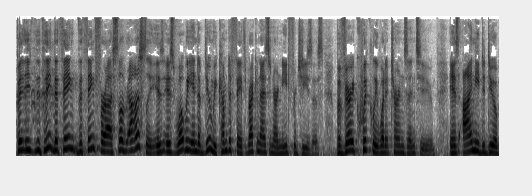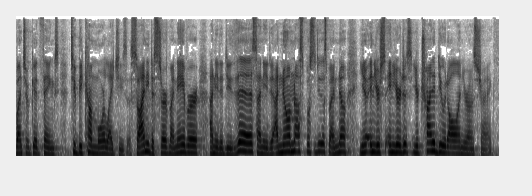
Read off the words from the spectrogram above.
But the thing, the thing, the thing for us, honestly, is, is what we end up doing. We come to faith recognizing our need for Jesus. But very quickly, what it turns into is I need to do a bunch of good things to become more like Jesus. So I need to serve my neighbor. I need to do this. I need to, I know I'm not supposed to do this, but I know, you know, and you're, and you're just, you're trying to do it all in your own strength.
